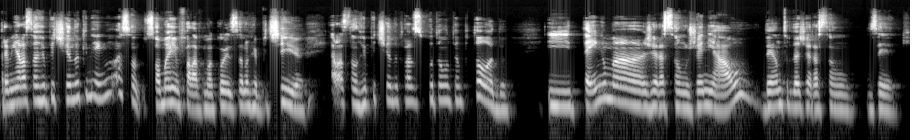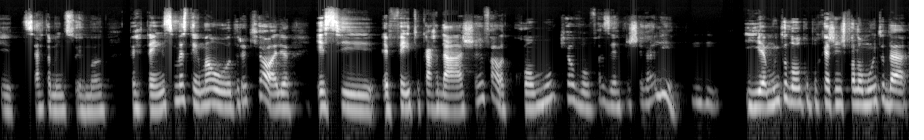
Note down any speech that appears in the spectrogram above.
Para mim, elas estão repetindo que nem a sua, sua mãe falava uma coisa, você não repetia. Elas estão repetindo o que elas escutam o tempo todo. E tem uma geração genial dentro da geração Z, que certamente sua irmã pertence, mas tem uma outra que, olha, esse efeito Kardashian e fala: como que eu vou fazer para chegar ali? Uhum. E é muito louco porque a gente falou muito da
